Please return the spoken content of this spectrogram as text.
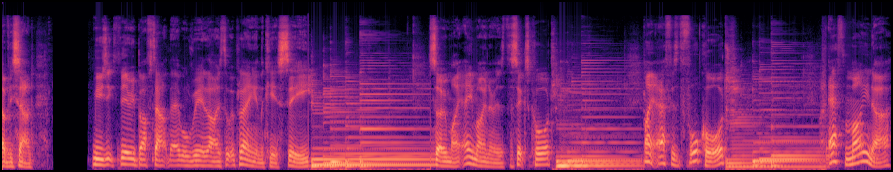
Lovely sound. Music theory buffs out there will realise that we're playing in the key of C. So my A minor is the sixth chord, my F is the four chord, F minor,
